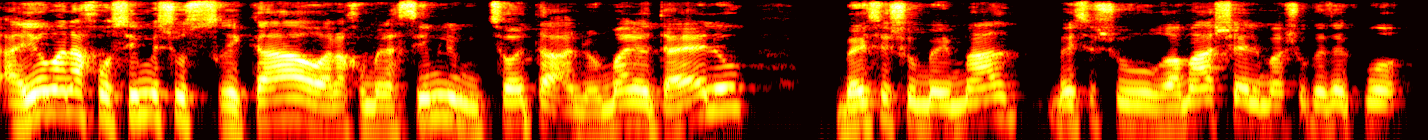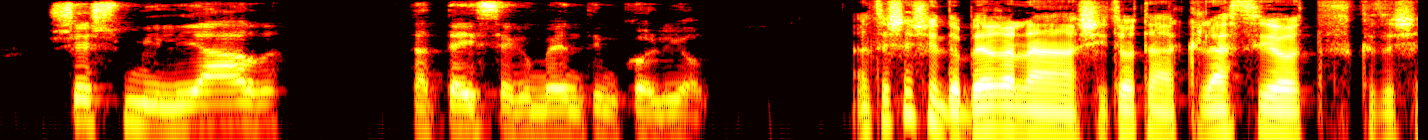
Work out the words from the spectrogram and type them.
היום אנחנו עושים איזושהי סריקה או אנחנו מנסים למצוא את האנומליות האלו באיזשהו מימד, באיזשהו רמה של משהו כזה כמו 6 מיליארד תתי סגמנטים כל יום. אני רוצה שנדבר על השיטות הקלאסיות כזה ש,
